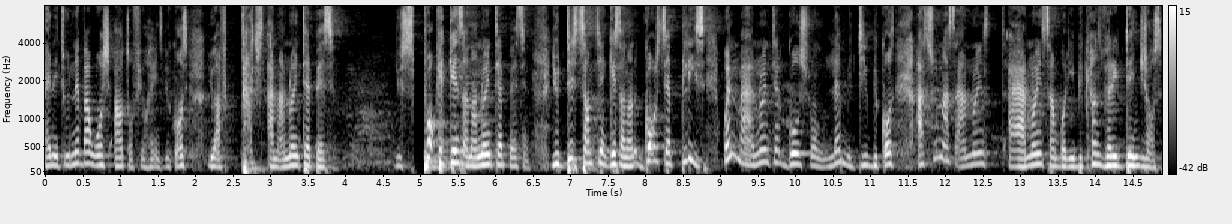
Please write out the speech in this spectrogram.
and it will never wash out of your hands because you have touched an anointed person. You spoke against an anointed person. You did something against an anointed. God said, please, when my anointed goes wrong, let me deal because as soon as I anoint, I anoint somebody, it becomes very dangerous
